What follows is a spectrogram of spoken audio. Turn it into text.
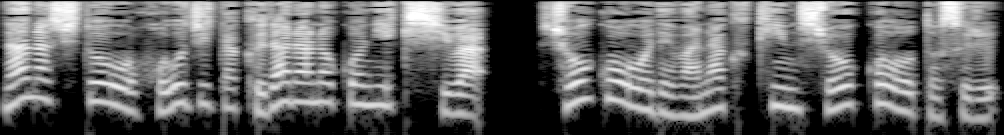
七首等を報じたくだらの子に騎士は、将校王ではなく金将校とする。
